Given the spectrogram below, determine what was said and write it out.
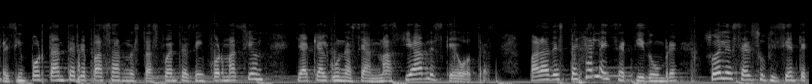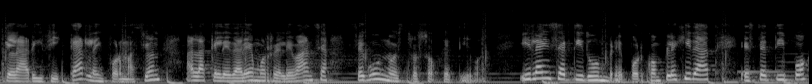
Es importante repasar nuestras fuentes de información, ya que algunas sean más fiables que otras. Para despejar la incertidumbre, suele ser suficiente clarificar la información a la que le daremos relevancia según nuestros objetivos. Y la incertidumbre por complejidad, este tipo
